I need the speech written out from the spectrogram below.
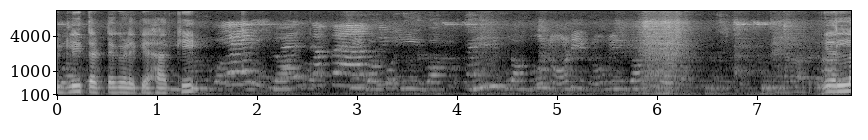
ಇಡ್ಲಿ ತಟ್ಟೆಗಳಿಗೆ ಹಾಕಿ. ಎಲ್ಲ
